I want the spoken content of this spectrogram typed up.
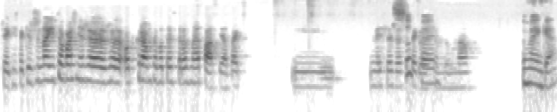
czy jakieś takie rzeczy. No i to właśnie, że, że odkryłam to, bo to jest teraz moja pasja, tak? I myślę, że z tego Super. jestem dumna. Mega.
